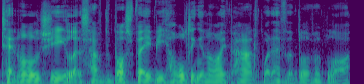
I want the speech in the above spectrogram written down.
technology. Let's have the boss baby holding an iPad, whatever, blah, blah, blah.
